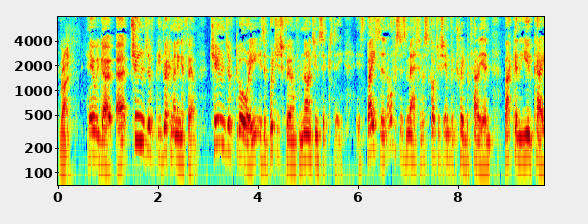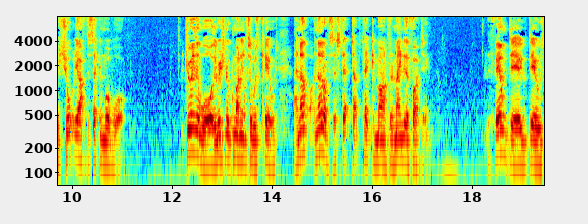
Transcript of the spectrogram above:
Right. Here we go. Uh, Tunes of he's recommending a film. Tunes of Glory is a British film from 1960. It's based in an officer's mess of a Scottish infantry battalion back in the UK shortly after the Second World War. During the war, the original commanding officer was killed, and another, officer stepped up to take command for the remainder of the fighting. The film deal, deals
